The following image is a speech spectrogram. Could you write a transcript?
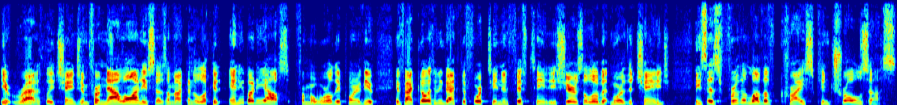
It radically changed him. From now on, he says, I'm not going to look at anybody else from a worldly point of view. In fact, go with me back to 14 and 15. He shares a little bit more of the change. He says, For the love of Christ controls us,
